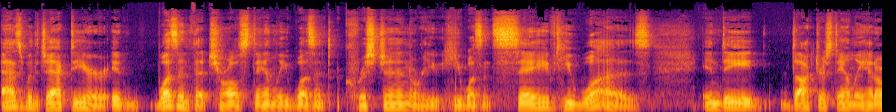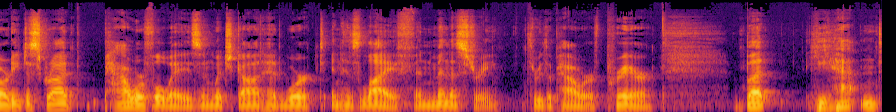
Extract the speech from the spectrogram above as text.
As with Jack Deere, it wasn't that Charles Stanley wasn't a Christian or he, he wasn't saved. He was. Indeed, Dr. Stanley had already described powerful ways in which God had worked in his life and ministry through the power of prayer. But he hadn't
